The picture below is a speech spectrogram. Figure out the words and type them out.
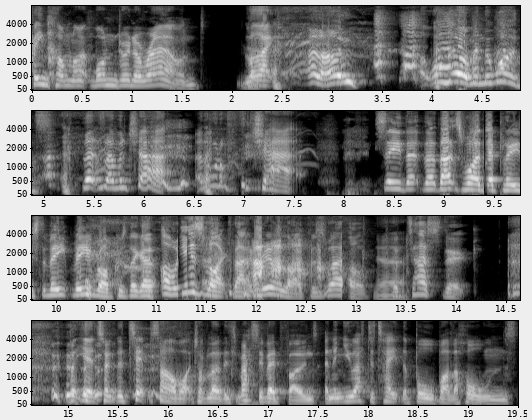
think I'm like wandering around. Like, hello. Well, no, I'm in the woods. Let's have a chat. I don't want to chat. See that, that that's why they're pleased to meet me, Rob, because they go, "Oh, he is like that in real life as well." Yeah. Fantastic. but yeah, so the tips are what I've learned is massive headphones, and then you have to take the ball by the horns.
